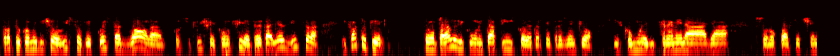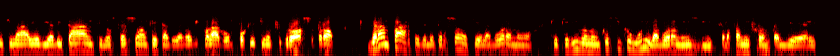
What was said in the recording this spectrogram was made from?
proprio come dicevo, visto che questa zona costituisce il confine tra Italia e Svizzera, il fatto che stiamo parlando di comunità piccole, perché per esempio il comune di Cremenaga sono qualche centinaio di abitanti, lo stesso anche Cagliano di Colago un pochettino più grosso, però gran parte delle persone che lavorano, che, che, vivono in questi comuni lavorano in Svizzera, fanno i frontalieri,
